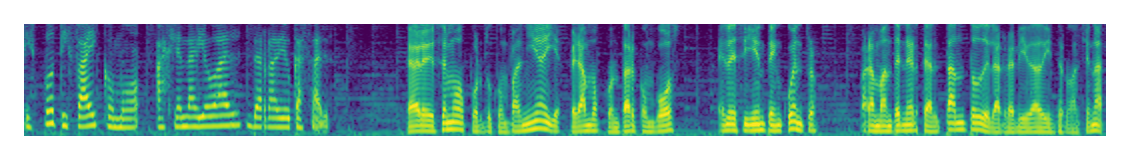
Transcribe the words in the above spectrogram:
Spotify como Agenda Global de Radio Casal. Te agradecemos por tu compañía y esperamos contar con vos en el siguiente encuentro para mantenerte al tanto de la realidad internacional.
